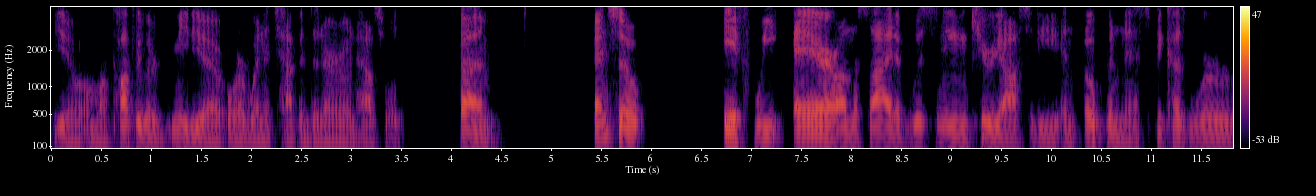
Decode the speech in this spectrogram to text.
you know a more popular media or when it's happened in our own household um, and so if we err on the side of listening curiosity and openness because we're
